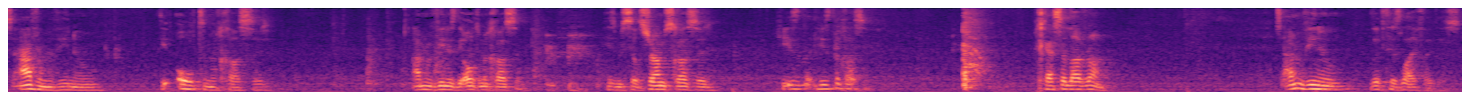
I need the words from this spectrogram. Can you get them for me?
So Avram Avinu, the ultimate chassid. Avram Avinu is the ultimate chassid. He's Mesilas Yesharim's chassid. He's the, he's the chassid. Chesed Lavron. So Avram Avinu lived his life like this.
